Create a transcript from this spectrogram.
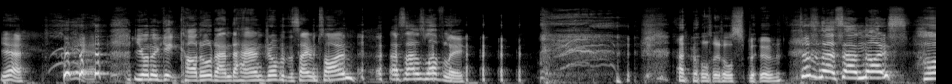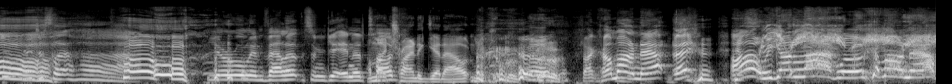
yeah. You want to get cuddled and a hand job at the same time? That sounds lovely. On the little spoon. Doesn't that sound nice? Ah. You're just like, ah. ah. You're all enveloped and getting a tug. I'm like trying to get out. It's like, come on now. Hey. Oh, we got a live world. Come on now.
